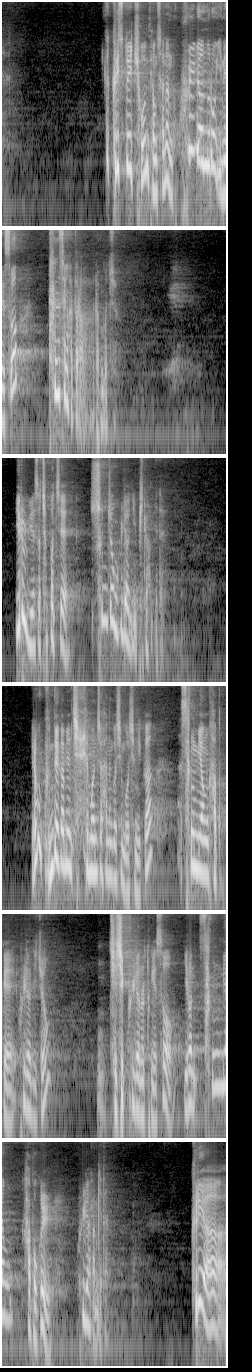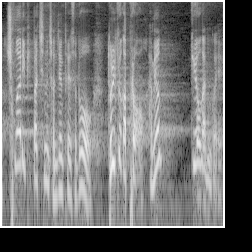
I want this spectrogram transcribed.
그 그리스도의 좋은 병사는 훈련으로 인해서 탄생하더라라는 거죠. 이를 위해서 첫 번째 순종 훈련이 필요합니다. 여러분 군대 가면 제일 먼저 하는 것이 무엇입니까? 상명하복의 훈련이죠. 지식 훈련을 통해서 이런 상명하복을 훈련합니다. 그래야 총알이 빗받치는 전쟁터에서도 돌격 앞으로 하면 뛰어가는 거예요.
